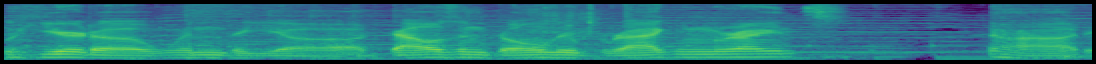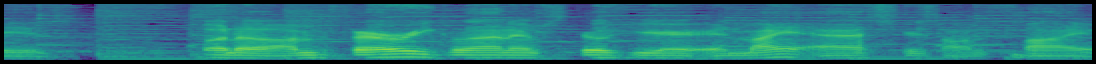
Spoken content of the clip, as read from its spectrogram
We're here to win the uh, thousand dollar bragging rights. You know how it is. But uh, I'm very glad I'm still here, and my ass is on fire.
